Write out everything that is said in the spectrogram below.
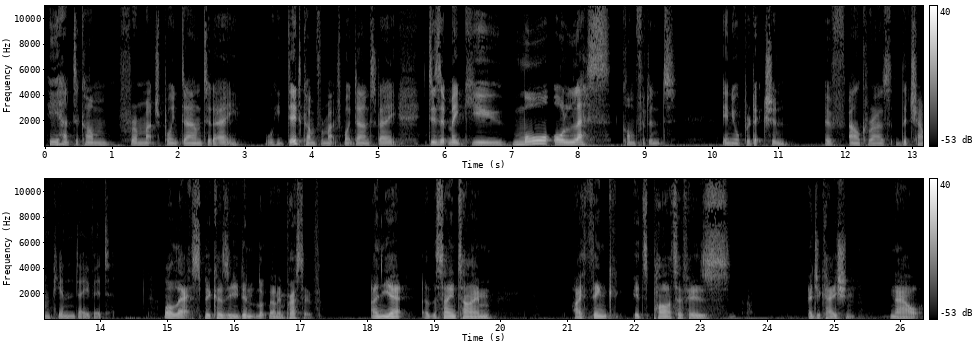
he had to come from match point down today, or he did come from match point down today, does it make you more or less confident in your prediction of Alcaraz the champion, David? Well, less because he didn't look that impressive. And yet, at the same time, I think it's part of his education. Now,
